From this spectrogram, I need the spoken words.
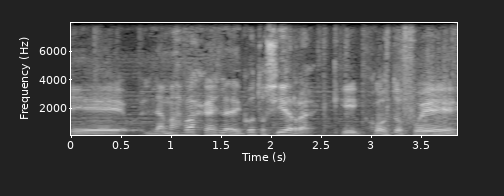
eh, la más baja es la de Coto Sierra, que Coto fue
